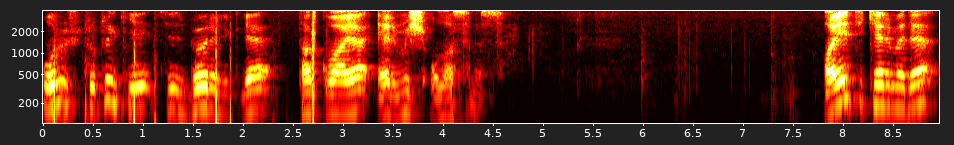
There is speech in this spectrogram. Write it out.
Oruç tutun ki siz böylelikle takvaya ermiş olasınız. Ayet-i kerimede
